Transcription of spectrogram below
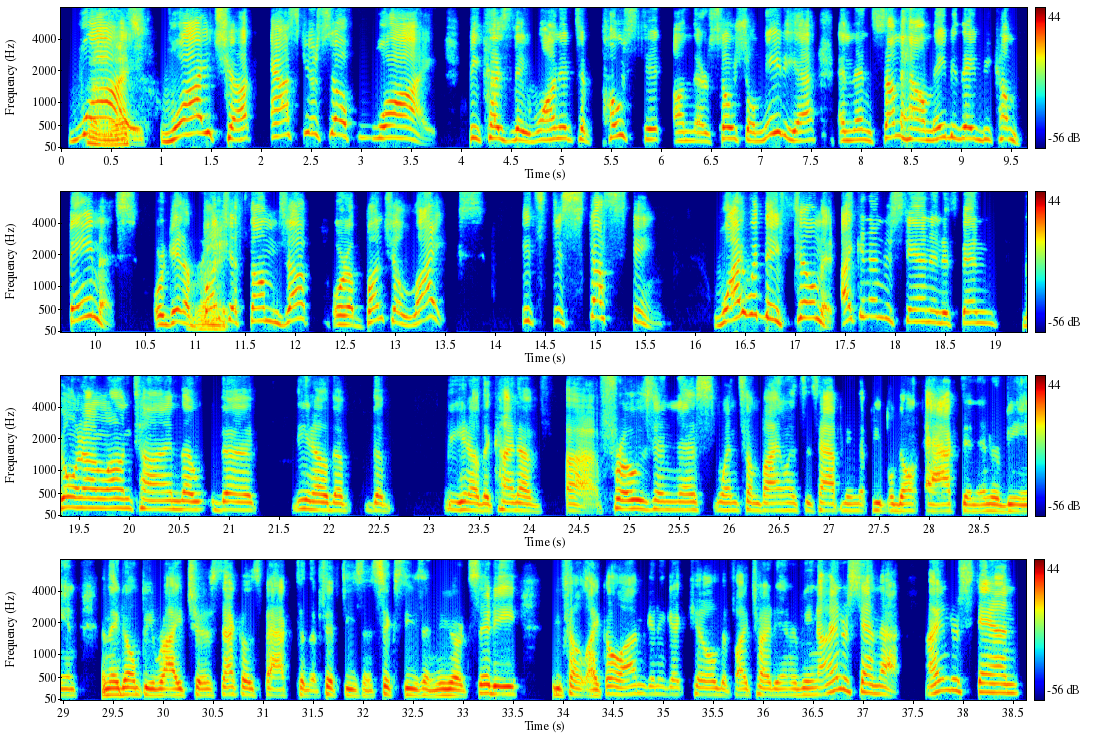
Why? Why, Chuck? Ask yourself why. Because they wanted to post it on their social media and then somehow maybe they'd become famous or get a right. bunch of thumbs up or a bunch of likes. It's disgusting. Why would they film it? I can understand, and it's been going on a long time. The the you know the the you know the kind of uh, frozenness when some violence is happening that people don't act and intervene and they don't be righteous. That goes back to the 50s and 60s in New York City. You felt like, oh, I'm going to get killed if I try to intervene. I understand that. I understand,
